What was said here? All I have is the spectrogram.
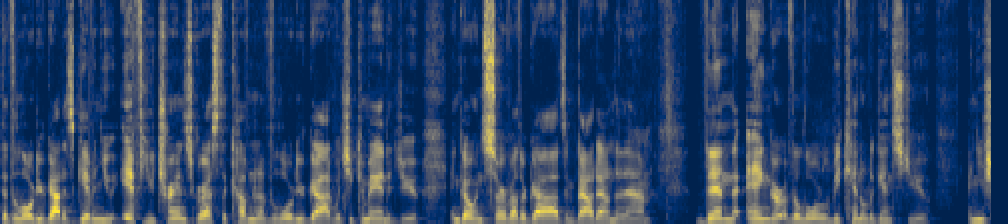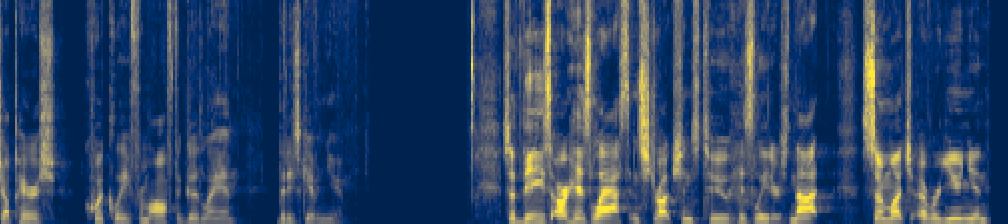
that the Lord your God has given you, if you transgress the covenant of the Lord your God, which he commanded you, and go and serve other gods and bow down to them. Then the anger of the Lord will be kindled against you, and you shall perish quickly from off the good land that he's given you. So these are his last instructions to his leaders, not so much a reunion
